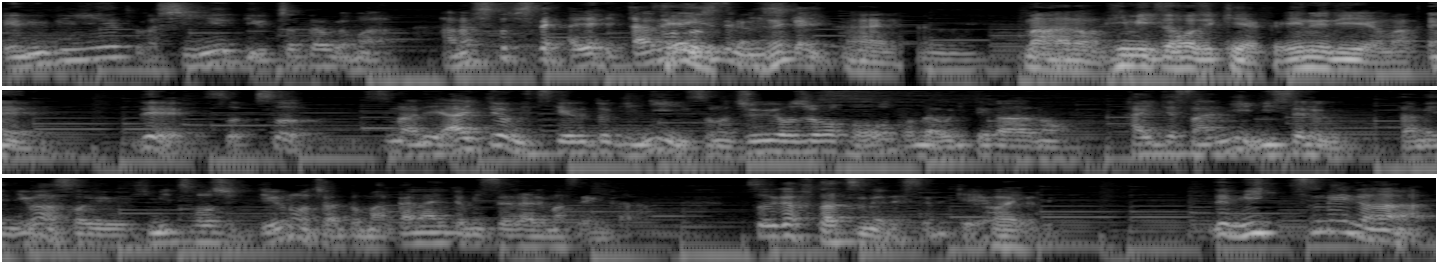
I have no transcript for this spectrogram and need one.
NDA とか CA って言っちゃった方がまあ話として早い、単語として短い。はい。うん。まあ、あの、秘密保持契約、NDA をまあ、ええ、でそそつまり相手を見つけるときにその重要情報を今度は売り手側の買い手さんに見せるためにはそういう秘密保持っていうのをちゃんと巻かないと見せられませんから。それが2つ目ですよね契約、はいで3つ目が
